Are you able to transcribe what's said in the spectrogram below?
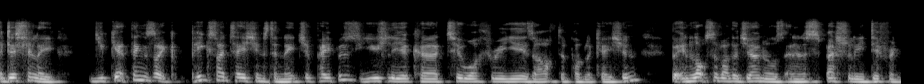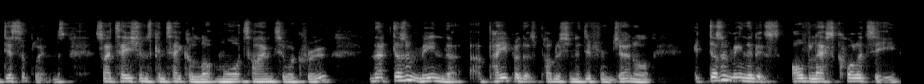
Additionally, you get things like peak citations to nature papers usually occur two or three years after publication, but in lots of other journals and in especially different disciplines, citations can take a lot more time to accrue. And that doesn't mean that a paper that's published in a different journal, it doesn't mean that it's of less quality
